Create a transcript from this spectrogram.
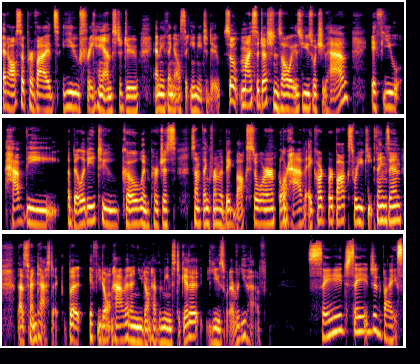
It also provides you free hands to do anything else that you need to do. So my suggestion is always use what you have. If you have the ability to go and purchase something from a big box store or have a cardboard box where you keep things in, that's fantastic. But if you don't have it and you don't have the means to get it, use whatever you have. Sage, sage advice.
